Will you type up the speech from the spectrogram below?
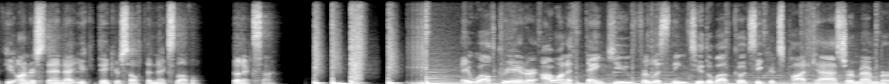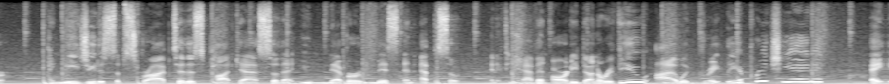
If you understand that, you can take yourself to the next level. Till next time. Hey, wealth creator, I want to thank you for listening to the Wealth Code Secrets podcast. Remember, I need you to subscribe to this podcast so that you never miss an episode. And if you haven't already done a review, I would greatly appreciate it. Hey,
